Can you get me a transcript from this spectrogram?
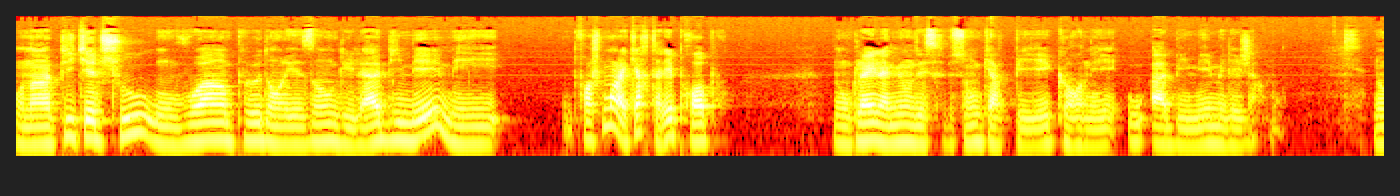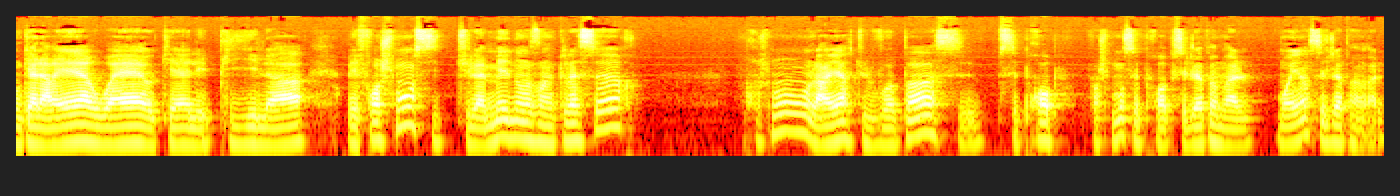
On a un Pikachu où on voit un peu dans les angles, il est abîmé, mais franchement, la carte, elle est propre. Donc là, il a mis en description carte pliée, cornée ou abîmée, mais légèrement. Donc à l'arrière, ouais, ok, elle est pliée là. Mais franchement, si tu la mets dans un classeur, franchement, l'arrière, tu le vois pas, c'est propre. Franchement, c'est propre, c'est déjà pas mal. Moyen, c'est déjà pas mal.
